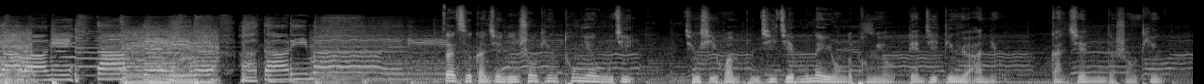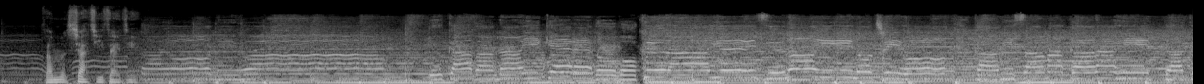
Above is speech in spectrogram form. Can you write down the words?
側に立っている当たり前に再次感谢您收听《通言无忌》，请喜欢本期节目内容的朋友点击订阅按钮。感谢您的收听，咱们下期再见。には浮かばないけれど僕らは唯一の命を神様からひったく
